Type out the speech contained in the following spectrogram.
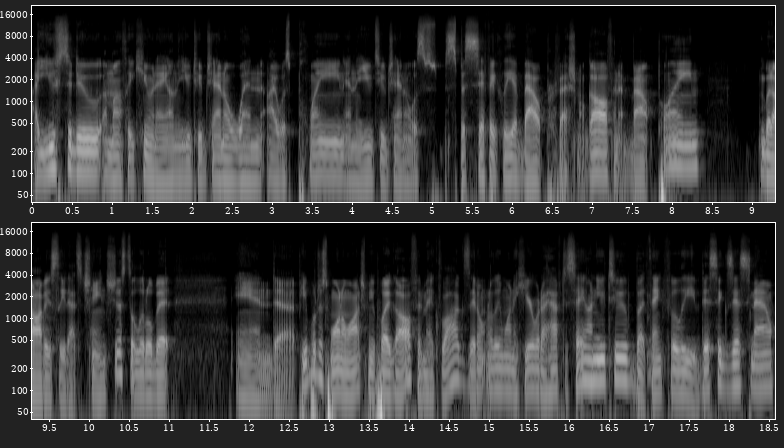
I used to do a monthly Q&A on the YouTube channel when I was playing and the YouTube channel was specifically about professional golf and about playing. But obviously that's changed just a little bit. And uh, people just want to watch me play golf and make vlogs. They don't really want to hear what I have to say on YouTube. But thankfully, this exists now.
